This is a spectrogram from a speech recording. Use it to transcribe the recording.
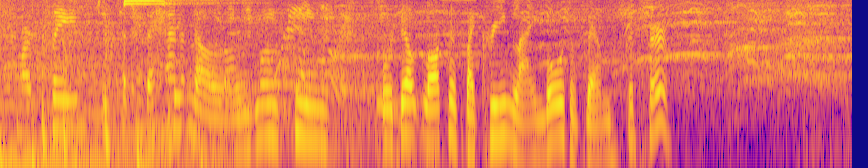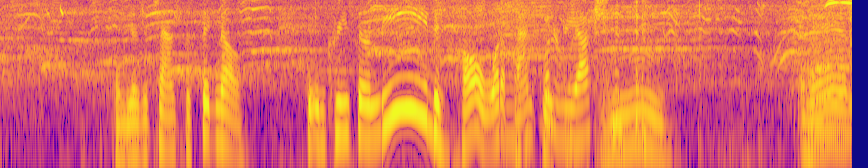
Smart play, just touching the hand. that and these teams were dealt losses by Creamline, both of them. Good serve. And there's a chance for Cignal to increase their lead. Oh, what a What pancake. a reaction. Mm. And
